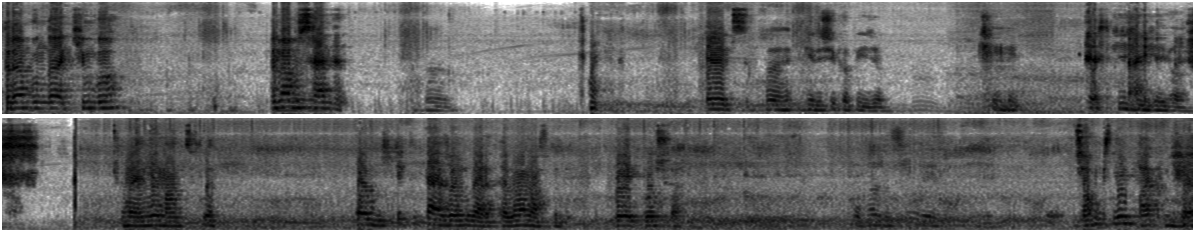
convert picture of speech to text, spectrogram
Sıra bunda. Kim bu? Galiba bu sendin. Ha. Evet. Girişi kapayacağım. Bence mantıklı. Oğlum işte iki tane zombi var. Kazanamazsın. Direkt boş var. Oha nasıl oraya Zombisini takmıyor.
